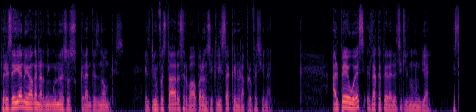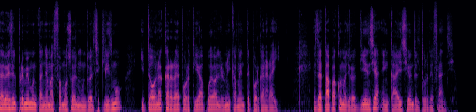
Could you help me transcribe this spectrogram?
Pero ese día no iba a ganar ninguno de esos grandes nombres. El triunfo estaba reservado para un ciclista que no era profesional. Alpe d'Huez es la catedral del ciclismo mundial. Esta vez el premio montaña más famoso del mundo del ciclismo y toda una carrera deportiva puede valer únicamente por ganar ahí. Es la etapa con mayor audiencia en cada edición del Tour de Francia.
